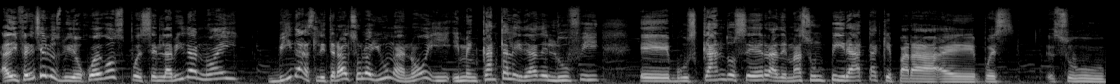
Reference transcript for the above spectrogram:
A diferencia de los videojuegos, pues en la vida no hay vidas, literal, solo hay una, ¿no? Y, y me encanta la idea de Luffy eh, buscando ser además un pirata que para, eh, pues, su...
